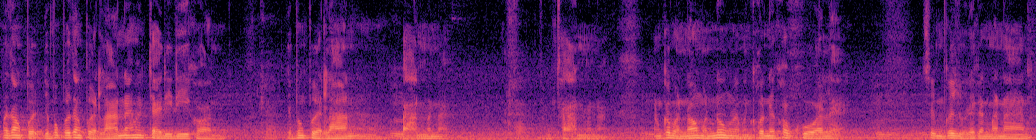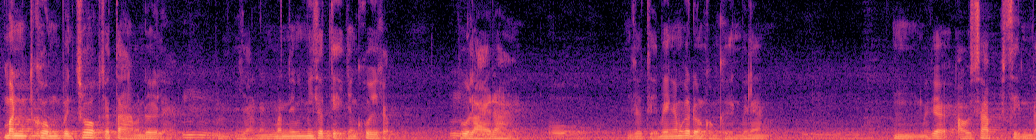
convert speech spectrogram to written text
ไม่ต้องเปิดอย่าเพิ่งไม่ต้องเปิดร้านนะมันใจดีๆก่อนอย่าเพิ่งเปิดร้านสารมันอะสารมันอะมันก็เหมือนน้องเหมือนนุ่งนะเหมือนคนในครอบครัวแหละ ซึ่งมันก็อยู่ด้วยกันมานาน มันคงเป็นโชคชะตามันด้วยแหละอีกอย่างหนึ่งมันมีสติยังคุยกับผู้ร้ายได้มีสติไม่งั้นมันก็โดนข่มขืนไปแล้ว อืมมันก็เอาทรัพย์สินไป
